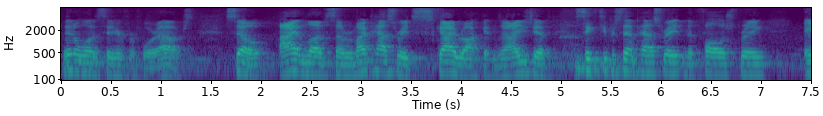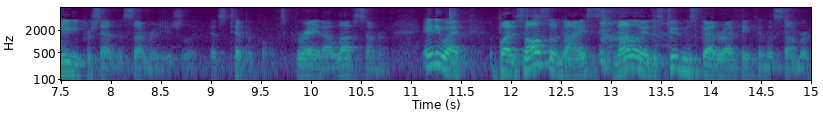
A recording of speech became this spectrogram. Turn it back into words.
They don't want to sit here for four hours. So I love summer. My pass rates skyrocket. And I usually have 60% pass rate in the fall or spring, 80% in the summer usually. That's typical. It's great. I love summer. Anyway, but it's also nice. Not only are the students better, I think, in the summer,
